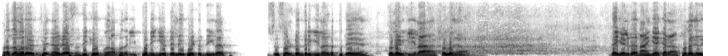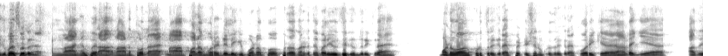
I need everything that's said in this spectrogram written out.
பிரதமர் நேரடியாக சந்திக்கிற போதெல்லாம் பார்த்தாரு. இப்ப நீங்க டெல்லி போயிட்டு இருந்தீங்களே. சொல்லிட்டு இருந்தீங்களா இதை பத்தி? சொல்லிருக்கீங்களா? சொல்லுங்க. இந்த கேள்வி நான் கேட்கறேன். சொல்லுங்க இதுக்கு பதில் சொல்லுங்க. நாங்க இப்ப நான் நானும் சொன்னேன். நான் பல முறை டெல்லிக்கு போனப்போ பிரதமர் இடத்தை வலியுறுத்திட்டு இருந்திருக்கிறேன் மனுவாகவும் கொடுத்துருக்கிறேன் பெட்டிஷன் கொடுத்துருக்கிறேன் கோரிக்கை அடங்கிய அது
